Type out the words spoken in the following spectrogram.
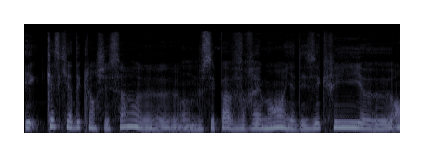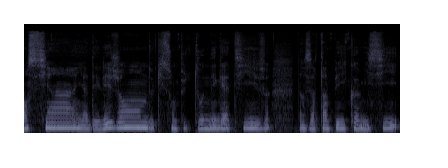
Et qu'est-ce qui a déclenché ça On ne sait pas vraiment. Il y a des écrits anciens, il y a des légendes qui sont plutôt négatives dans certains pays comme ici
